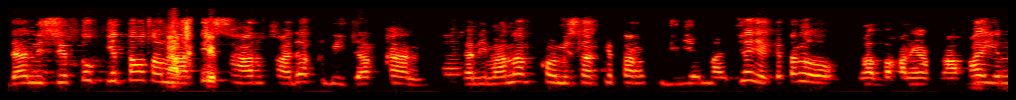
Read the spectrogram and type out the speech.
Dan di situ kita otomatis Aktif. harus ada kebijakan. Dan di mana kalau misalnya kita diam aja ya kita nggak bakal ngapain.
